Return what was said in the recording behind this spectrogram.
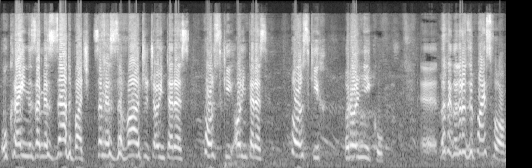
Ukrainy, zamiast zadbać, zamiast zawalczyć o interes Polski, o interes polskich rolników. E, Dlatego, drodzy Państwo,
